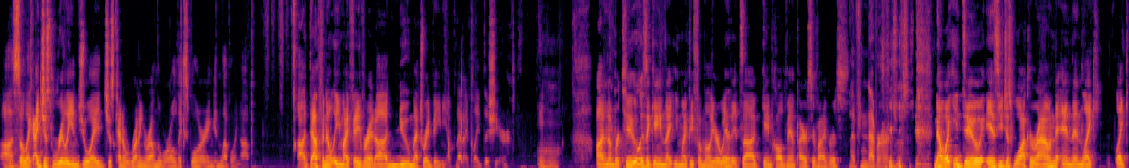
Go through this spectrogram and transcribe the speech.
Uh, so like I just really enjoyed just kind of running around the world exploring and leveling up. Uh, definitely my favorite uh, new Metroidvania that I played this year. hmm Uh, number two is a game that you might be familiar with. It's a game called Vampire Survivors. I've never heard of this. now, what you do is you just walk around and then like like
